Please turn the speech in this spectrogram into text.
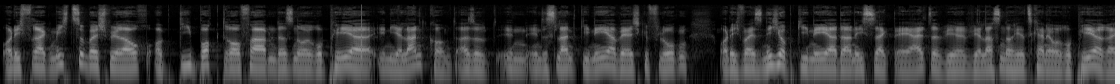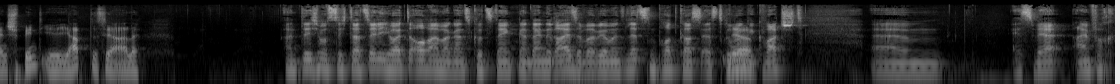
Und ich frage mich zum Beispiel auch, ob die Bock drauf haben, dass ein Europäer in ihr Land kommt. Also in, in das Land Guinea wäre ich geflogen und ich weiß nicht, ob Guinea da nicht sagt, ey Alter, wir, wir lassen doch jetzt keine Europäer rein, spinnt ihr, ihr habt es ja alle. An dich musste ich tatsächlich heute auch einmal ganz kurz denken, an deine Reise, weil wir haben im letzten Podcast erst drüber ja. gequatscht. Ähm, es wäre einfach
